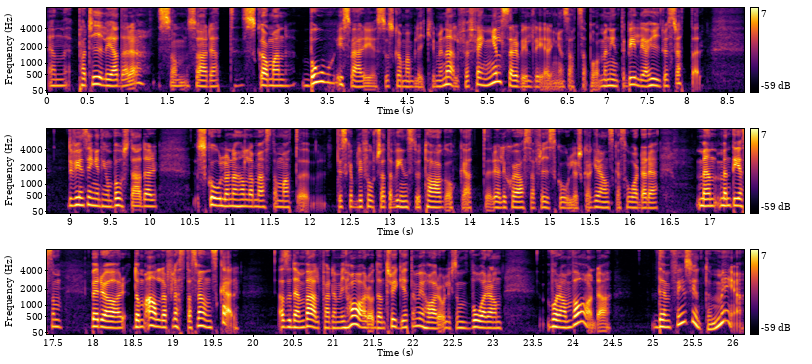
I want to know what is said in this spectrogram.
en partiledare som sa det att ska man bo i Sverige så ska man bli kriminell. För fängelser vill regeringen satsa på, men inte billiga hyresrätter. Det finns ingenting om bostäder. Skolorna handlar mest om att eh, det ska bli fortsatta vinstuttag och att religiösa friskolor ska granskas hårdare. Men, men det som berör de allra flesta svenskar, alltså den välfärden vi har och den tryggheten vi har och liksom våran, våran vardag, den finns ju inte med.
